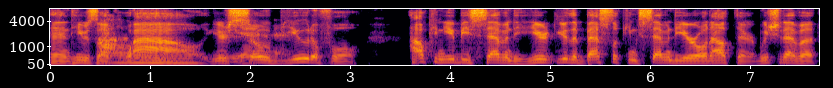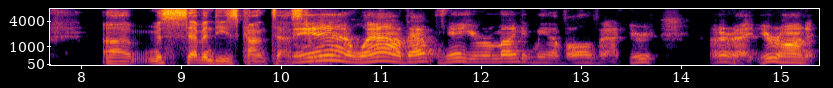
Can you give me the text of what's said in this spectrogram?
and he was like wow you're yeah. so beautiful how can you be 70 you're you're the best looking 70 year old out there we should have a uh, miss 70s contest yeah wow that yeah you're reminding me of all that you're all right you're on it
